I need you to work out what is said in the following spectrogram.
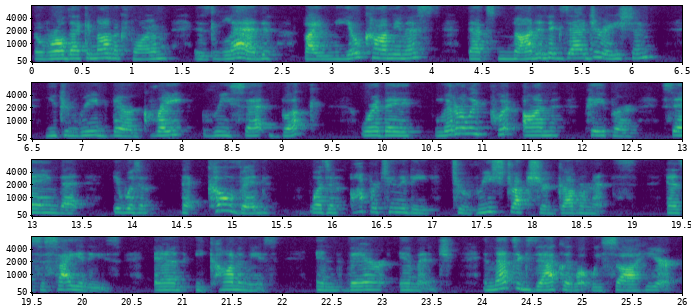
the World Economic Forum is led by neo communists. That's not an exaggeration. You can read their Great Reset book, where they literally put on paper saying that it was an that COVID was an opportunity to restructure governments and societies and economies in their image. And that's exactly what we saw here.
